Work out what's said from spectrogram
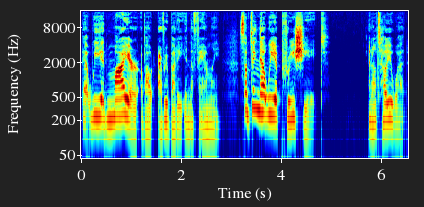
that we admire about everybody in the family, something that we appreciate. And I'll tell you what,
